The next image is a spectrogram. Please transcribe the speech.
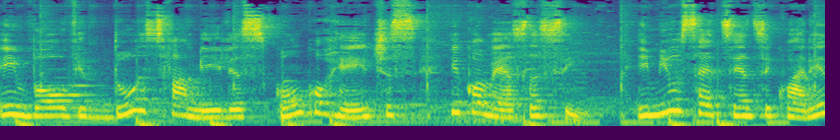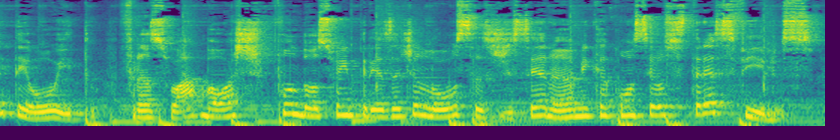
envolve duas famílias concorrentes e começa assim. Em 1748, François Bosch fundou sua empresa de louças de cerâmica com seus três filhos.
